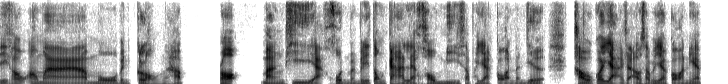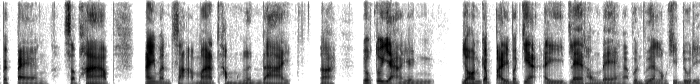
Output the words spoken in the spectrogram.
ที่เขาเอามาโมเป็นกล่องนะครับ เพราะ บางทีอะคนมันไม่ได้ต้องการแล้วเขามีทรัพยากรนั้นเยอะ เขาก็อยากจะเอาทรัพยากรนี้ไปแปลงสภาพ ให้มันสามารถทำเงินได้นะยกตัวอย่างอย่างย้อนกลับไปเมื่อกี้ไอ้แร่ทองแดงอะเพื่อนๆลองคิดดูดิ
